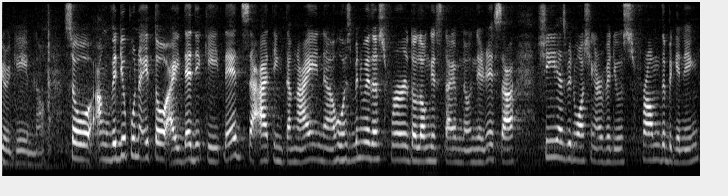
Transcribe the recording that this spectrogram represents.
your game. No? So, ang video po na ito ay dedicated sa ating tangay na who has been with us for the longest time, no, ni Risa. She has been watching our videos from the beginning.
